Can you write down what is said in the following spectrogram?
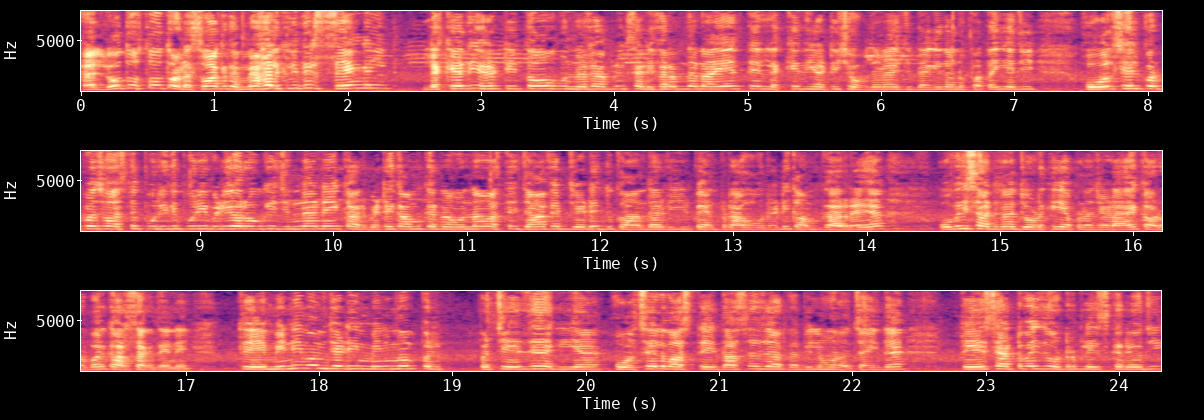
ਹੈਲੋ ਦੋਸਤੋ, ਤੁਹਾਡਾ ਸਵਾਗਤ ਹੈ। ਮੈਂ ਹਲਕਵਿੰਦਰ ਸਿੰਘ, ਲੱਖੇ ਦੀ ਹੱਟੀ ਤੋਂ ਹੁਨਰ ਫੈਬਰਿਕ ਸਾਡੀ ਫਰਮ ਦਾ ਨਾਂ ਹੈ ਤੇ ਲੱਖੇ ਦੀ ਹੱਟੀ ਸ਼ੋਪ ਦਾ ਨਾਂ ਹੈ ਜਿੱਦਾਂ ਕਿ ਤੁਹਾਨੂੰ ਪਤਾ ਹੀ ਹੈ ਜੀ। ਹੋਲਸੇਲ ਪਰਪਸ ਵਾਸਤੇ ਪੂਰੀ ਦੀ ਪੂਰੀ ਵੀਡੀਓ ਰਹੂਗੀ। ਜਿਨ੍ਹਾਂ ਨੇ ਘਰ ਬੈਠੇ ਕੰਮ ਕਰਨਾ, ਉਹਨਾਂ ਵਾਸਤੇ ਜਾਂ ਫਿਰ ਜਿਹੜੇ ਦੁਕਾਨਦਾਰ, ਵੀਰ, ਭੈਣ, ਭਰਾ ਆਲਰੇਡੀ ਕੰਮ ਕਰ ਰਹੇ ਆ, ਉਹ ਵੀ ਸਾਡੇ ਨਾਲ ਜੁੜ ਕੇ ਆਪਣਾ ਜਿਹੜਾ ਹੈ ਕਾਰੋਬਾਰ ਕਰ ਸਕਦੇ ਨੇ। ਤੇ ਮਿਨੀਮਮ ਜਿਹੜੀ ਮਿਨੀਮਮ ਪਰਚੇਜ਼ ਹੈਗੀ ਹੈ ਹੋਲਸੇਲ ਵਾਸਤੇ 10000 ਦਾ ਬਿੱਲ ਹੋਣਾ ਚਾਹੀਦਾ ਹੈ। ਤੇ ਸੈੱਟ ਵਾਈਜ਼ ਆਰਡਰ ਪਲੇਸ ਕਰਿਓ ਜੀ,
